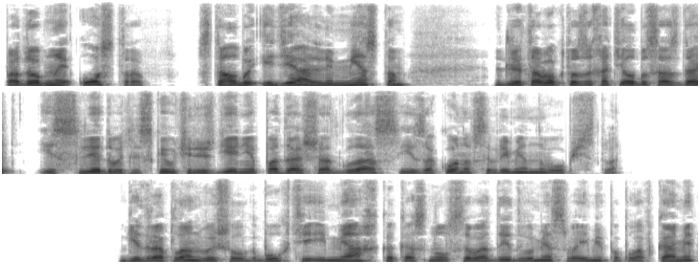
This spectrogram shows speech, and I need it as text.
Подобный остров стал бы идеальным местом, для того, кто захотел бы создать исследовательское учреждение подальше от глаз и законов современного общества. Гидроплан вышел к бухте и мягко коснулся воды двумя своими поплавками,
